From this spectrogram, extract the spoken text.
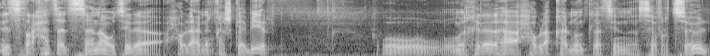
اللي طرحت هذه السنة وتير حولها نقاش كبير. ومن خلالها حول قانون 30 صفر تسعود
